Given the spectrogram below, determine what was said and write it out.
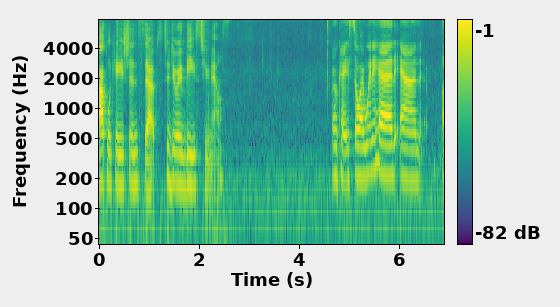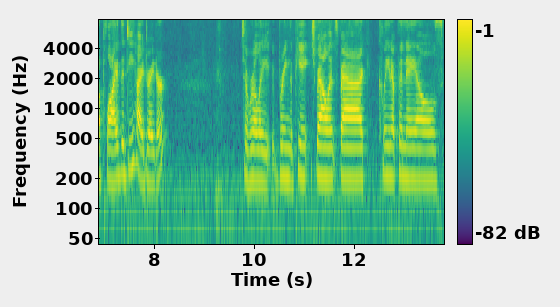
application steps to doing these two nails. Okay, so I went ahead and applied the dehydrator to really bring the pH balance back, clean up the nails,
